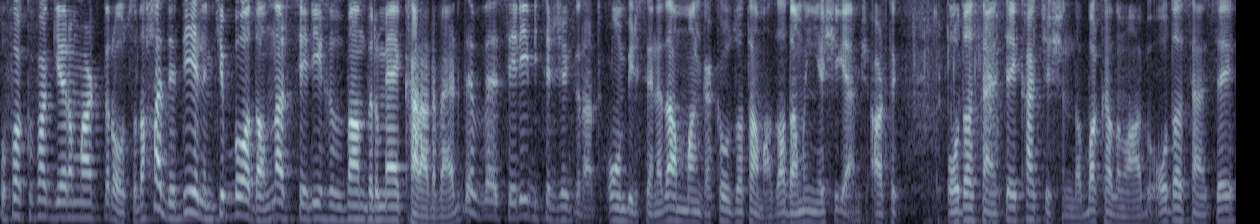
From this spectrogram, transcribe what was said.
Ufak ufak yarım arklar olsa da hadi diyelim ki bu adamlar seriyi hızlandırmaya karar verdi ve seriyi bitirecektir artık. 11 seneden mangaka uzatamaz. Adamın yaşı gelmiş. Artık Oda Sensei kaç yaşında? Bakalım abi. Oda Sensei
